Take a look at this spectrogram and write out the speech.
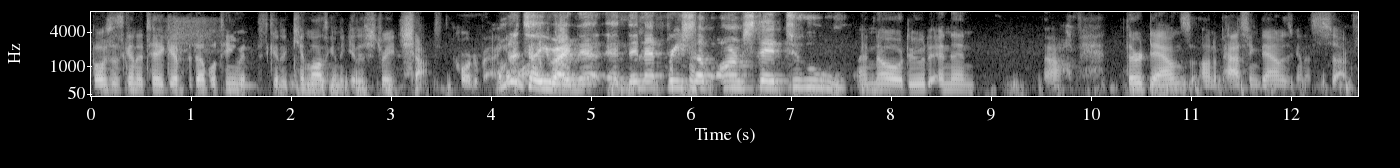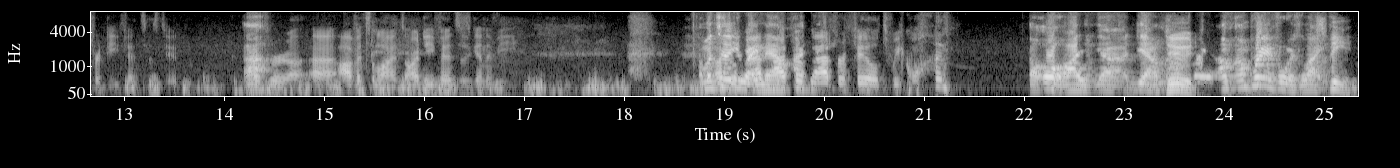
Bosa's gonna take up the double team, and it's gonna Kinlaw's gonna get a straight shot to the quarterback. I'm going to tell you right now, and then that frees up Armstead too. I know, dude. And then, oh man, third downs on a passing down is gonna suck for defenses, dude. Or I, for uh, uh, offensive lines, our defense is gonna be. I'm going to tell you right bad- now. I feel bad for Fields week one. oh, I yeah, yeah, I'm, Dude. I'm, praying, I'm, I'm praying for his life. Speak.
